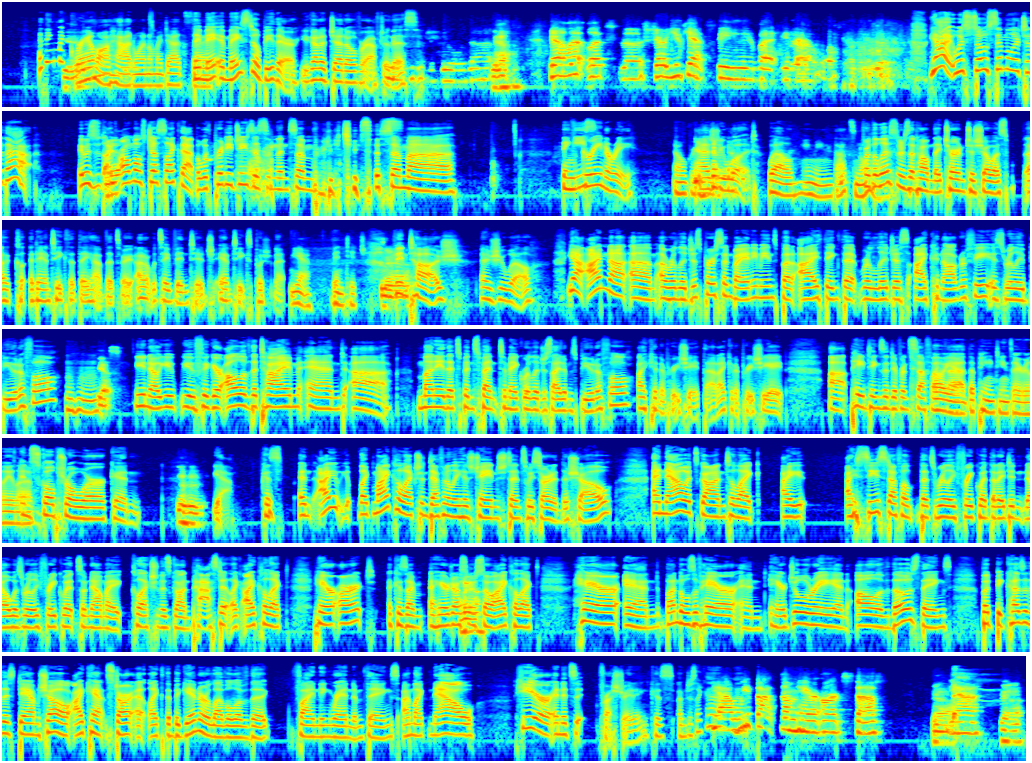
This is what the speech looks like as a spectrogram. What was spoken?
I think my Yeah. grandma had one on my dad's side. They may it may still be there. You got to jet over after this. yeah. Yeah, let, let's uh, show. You can't see, but you know. Yeah, it was so similar to that. It was like Yeah. almost just like that, but with pretty Jesus and then some Pretty Jesus. some uh Thingies. greenery. Oh, great. as you would. well, you mean that's normal. For the listeners at home, they turn to show us a, an antique that they have that's very, I don't would say vintage. Antiques pushing it. Yeah, vintage. Yeah. Vintage, as you will. Yeah, I'm not um, a religious person by any means, but I think that religious iconography is really beautiful. Yes. You know, you you figure all of the time and uh, money that's been spent to make religious items beautiful. I can appreciate that. I can appreciate uh, paintings and different stuff like oh that. yeah, the paintings I really love. and sculptural work and hmm yeah because and i like my collection definitely has changed since we started the show and now it's gone to like i i see stuff that's really frequent that i didn't know was really frequent so now my collection has gone past it like i collect hair art because i'm a hairdresser Oh, yeah. so i collect hair and bundles of hair and hair jewelry and all of those things but because of this damn show i can't start at like the beginner level of the finding random things i'm like now here and it's frustrating because i'm just like ah, Yeah, well. we've got some hair art stuff. Yeah. Yeah. Yeah.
